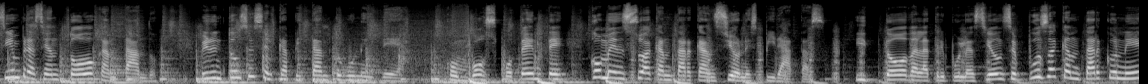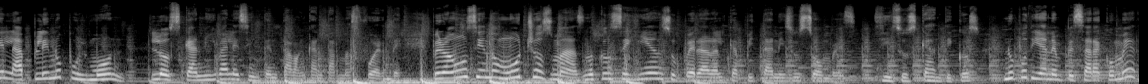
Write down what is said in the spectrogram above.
Siempre hacían todo cantando. Pero entonces el capitán tuvo una idea. Con voz potente comenzó a cantar canciones piratas. Y toda la tripulación se puso a cantar con él a pleno pulmón. Los caníbales intentaban cantar más fuerte, pero aún siendo muchos más no conseguían superar al capitán y sus hombres. Sin sus cánticos no podían empezar a comer,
